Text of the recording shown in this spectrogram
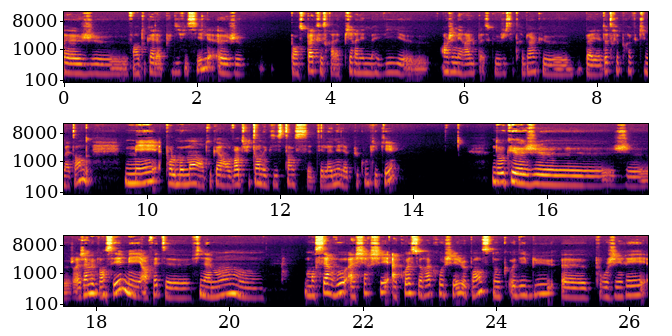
euh, enfin en tout cas la plus difficile. Euh, je pense pas que ce sera la pire année de ma vie euh, en général parce que je sais très bien que bah, y a d'autres épreuves qui m'attendent. Mais pour le moment, en tout cas en 28 ans d'existence, c'était l'année la plus compliquée. Donc je j'aurais jamais pensé, mais en fait finalement mon, cerveau a cherché à quoi se raccrocher, je pense. Donc au début, pour gérer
